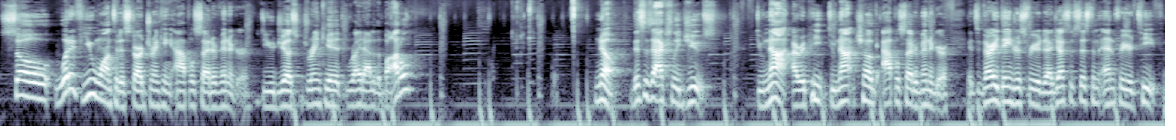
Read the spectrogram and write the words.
So, what if you wanted to start drinking apple cider vinegar? Do you just drink it right out of the bottle? No, this is actually juice. Do not, I repeat, do not chug apple cider vinegar. It's very dangerous for your digestive system and for your teeth.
